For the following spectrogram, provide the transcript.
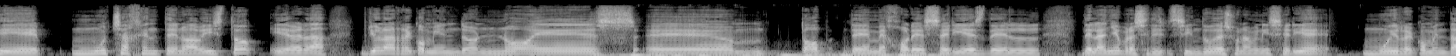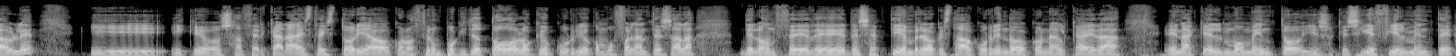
que mucha gente no ha visto y de verdad yo la recomiendo. No es eh, top de mejores series del, del año, pero sin, sin duda es una miniserie muy recomendable y, y, que os acercará a esta historia o conocer un poquito todo lo que ocurrió, cómo fue la antesala del 11 de, de septiembre, lo que estaba ocurriendo con Al Qaeda en aquel momento y eso que sigue fielmente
